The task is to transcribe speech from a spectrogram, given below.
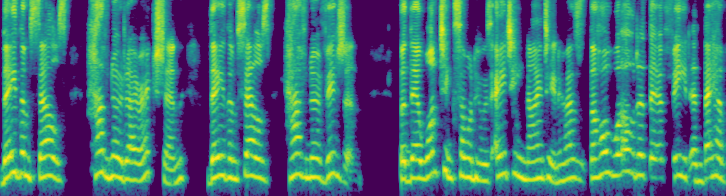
they themselves have no direction, they themselves have no vision. But they're wanting someone who is 18, 19, who has the whole world at their feet and they have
